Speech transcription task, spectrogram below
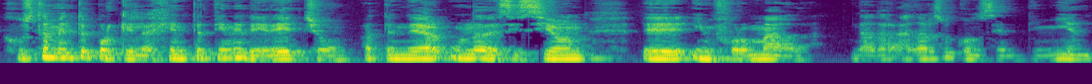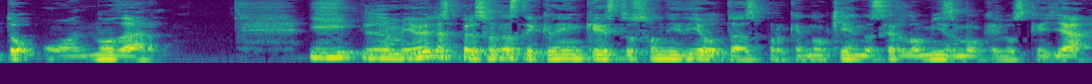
Justamente porque la gente tiene derecho a tener una decisión eh, informada, a dar, a dar su consentimiento o a no darlo. Y la mayoría de las personas que creen que estos son idiotas porque no quieren hacer lo mismo que los que ya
